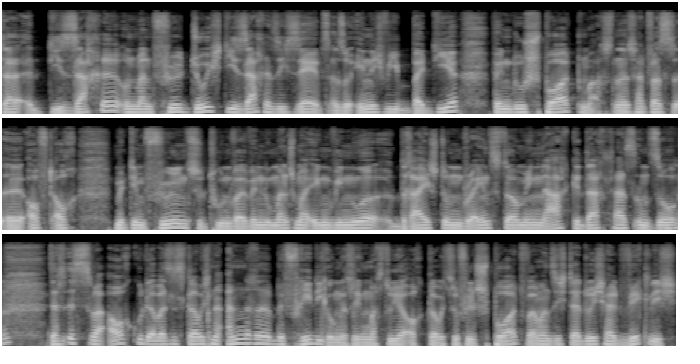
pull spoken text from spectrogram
da die Sache und man fühlt durch die Sache sich selbst. Also ähnlich wie bei dir, wenn du Sport machst. Ne? Das hat was äh, oft auch mit dem Fühlen zu tun, weil wenn du manchmal irgendwie nur drei Stunden Brainstorming nachgedacht hast und so, Mhm. das ist zwar auch gut, aber es ist, glaube ich, eine andere Befriedigung. Deswegen machst du ja auch, glaube ich, so viel Sport, weil man sich dadurch halt wirklich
